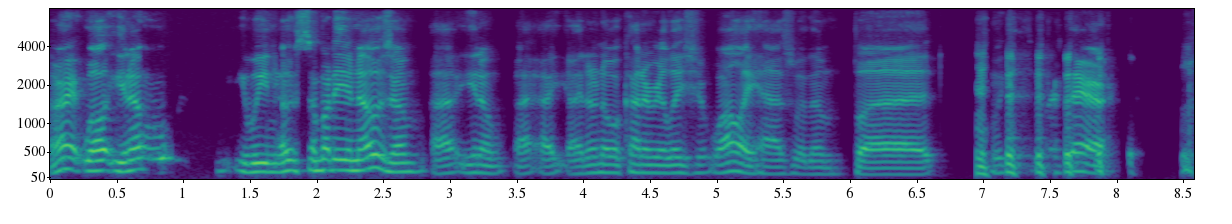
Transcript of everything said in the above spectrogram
All right. Well, you know, we know somebody who knows him. Uh, you know, I, I I don't know what kind of relationship Wally has with him, but we start there. We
